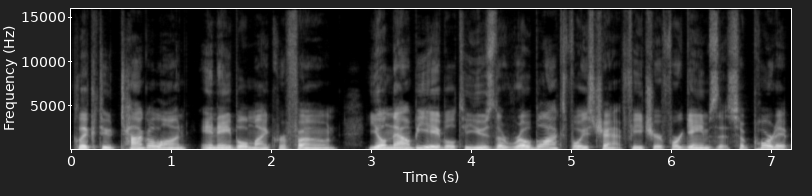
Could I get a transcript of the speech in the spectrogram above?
Click to toggle on Enable Microphone. You'll now be able to use the Roblox voice chat feature for games that support it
